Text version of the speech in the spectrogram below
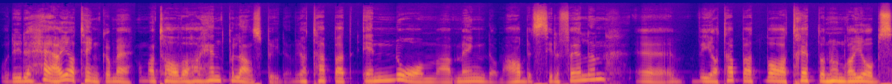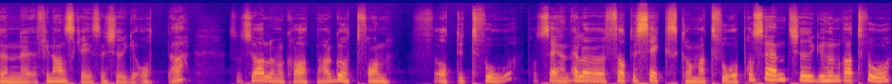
Och det är det här jag tänker med, om man tar vad har hänt på landsbygden. Vi har tappat enorma mängder med arbetstillfällen. Eh, vi har tappat bara 1300 jobb sedan eh, finanskrisen 2008. Socialdemokraterna har gått från 42 procent eller 46,2 procent 2002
